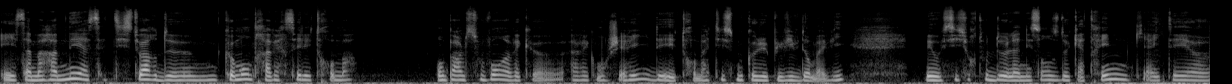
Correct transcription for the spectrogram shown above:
Et ça m'a ramené à cette histoire de comment traverser les traumas. On parle souvent avec, euh, avec mon chéri des traumatismes que j'ai pu vivre dans ma vie, mais aussi surtout de la naissance de Catherine, qui a été euh,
